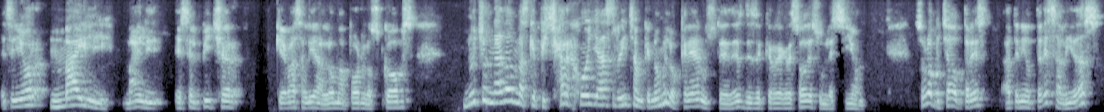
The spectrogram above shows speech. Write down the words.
El señor Miley. Miley es el pitcher que va a salir a Loma por los Cubs. No ha hecho nada más que pichar joyas, Rich, aunque no me lo crean ustedes, desde que regresó de su lesión. Solo ha pichado tres, ha tenido tres salidas,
